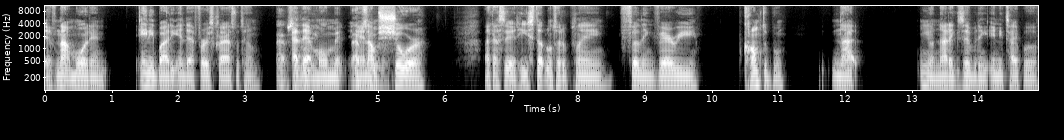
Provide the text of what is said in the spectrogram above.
if not more than anybody in that first class with him Absolutely. at that moment. And I'm sure, like I said, he stepped onto the plane feeling very comfortable, not you know, not exhibiting any type of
